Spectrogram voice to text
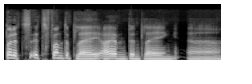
but it's it's fun to play. I haven't been playing. Uh,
